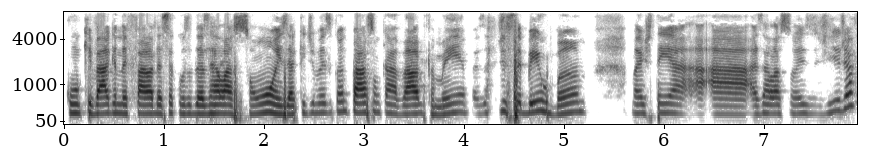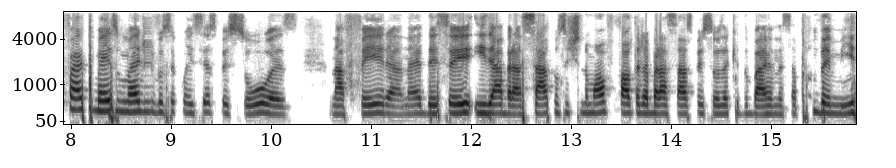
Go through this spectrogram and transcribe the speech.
com o que Wagner fala dessa coisa das relações. Aqui de vez em quando passa um cavalo também, apesar de ser bem urbano, mas tem a, a, as relações de, de afeto mesmo, né? De você conhecer as pessoas na feira, né? Descer e abraçar. Estou sentindo a maior falta de abraçar as pessoas aqui do bairro nessa pandemia,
